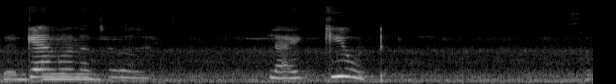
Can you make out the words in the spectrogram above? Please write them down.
Thank কেমন you. আছে বলে লাইক কিউট So cute. উম,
